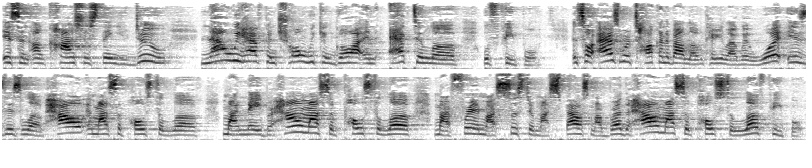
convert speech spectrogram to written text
it's an unconscious thing you do. Now we have control. We can go out and act in love with people. And so as we're talking about love, okay, you're like, wait, what is this love? How am I supposed to love my neighbor? How am I supposed to love my friend, my sister, my spouse, my brother? How am I supposed to love people?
